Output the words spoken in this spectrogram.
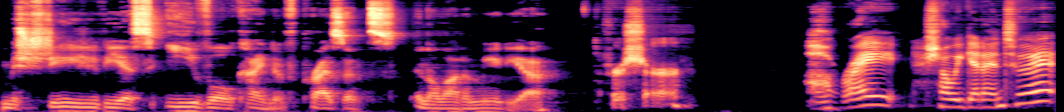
mischievous, evil kind of presence in a lot of media. For sure. All right. Shall we get into it?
